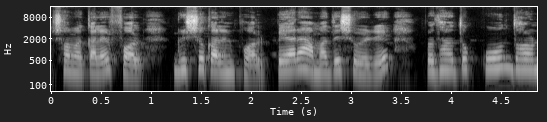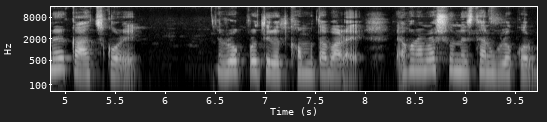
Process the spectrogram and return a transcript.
সময়কালের ফল, গ্রীষ্মকালীন ফল। পেয়ারা আমাদের শরীরে প্রধানত কোন ধরনের কাজ করে? রোগ প্রতিরোধ ক্ষমতা বাড়ায়। এখন আমরা শূন্যস্থানগুলো করব।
